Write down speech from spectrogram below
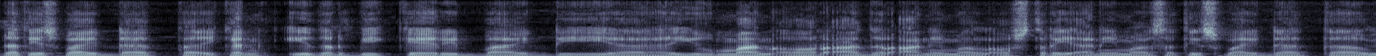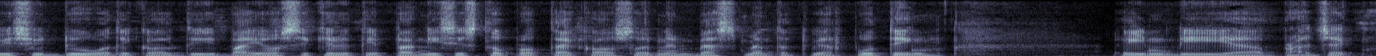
That is why that uh, it can either be carried by the uh, human or other animal or stray animals. That is why that uh, we should do what they call the biosecurity plan. This is to protect also an investment that we are putting in the uh, project.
